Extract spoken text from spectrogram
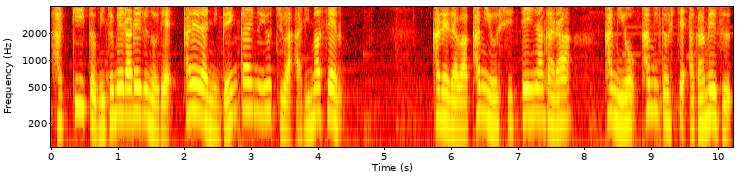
はっきりと認められるので彼らに弁解の余地はありません。彼らは神を知っていながら神を神として崇めず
